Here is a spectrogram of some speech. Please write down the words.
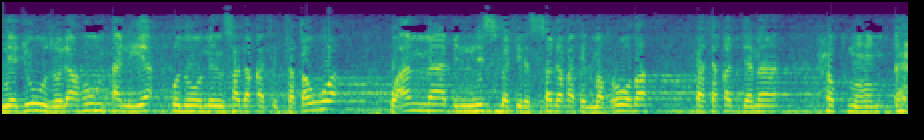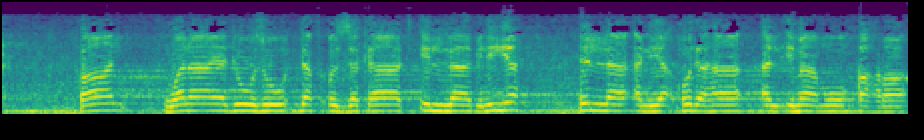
يجوز لهم أن يأخذوا من صدقة التطوع وأما بالنسبة للصدقة المفروضة فتقدم حكمهم. قال ولا يجوز دفع الزكاة إلا بنية إلا أن يأخذها الإمام قهرا.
